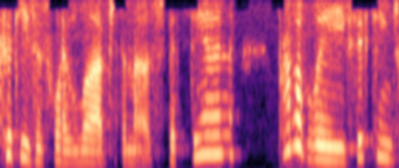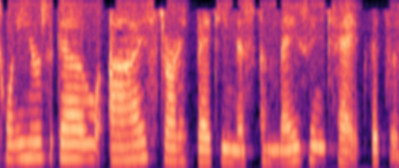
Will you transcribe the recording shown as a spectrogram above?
cookies is what I loved the most. But then probably 15, 20 years ago, I started baking this amazing cake that's a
